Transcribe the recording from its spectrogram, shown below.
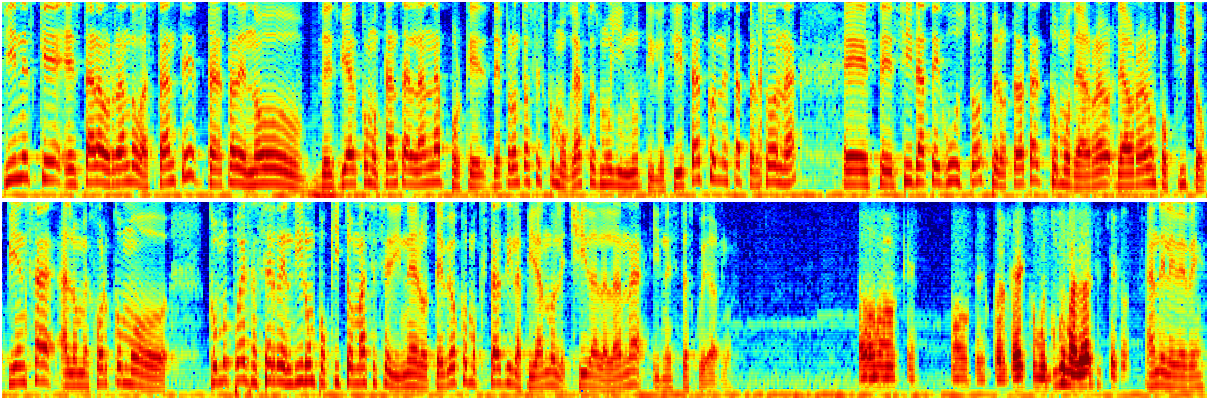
tienes que estar ahorrando bastante, trata de no desviar como tanta lana porque de pronto haces como gastos muy inútiles. Si estás con esta persona, este sí date gustos, pero trata como de ahorrar, de ahorrar un poquito. Piensa a lo mejor como cómo puedes hacer rendir un poquito más ese dinero. Te veo como que estás dilapidándole chida la lana y necesitas cuidarlo. ok, ok, perfecto. Muchísimas gracias, Checo. Ándele, bebé.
